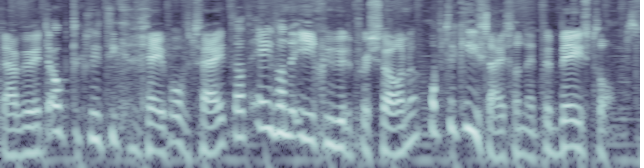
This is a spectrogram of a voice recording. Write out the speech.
Daarbij werd ook de kritiek gegeven op het feit dat een van de ingehuurde personen op de kieslijst van NPB stond.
